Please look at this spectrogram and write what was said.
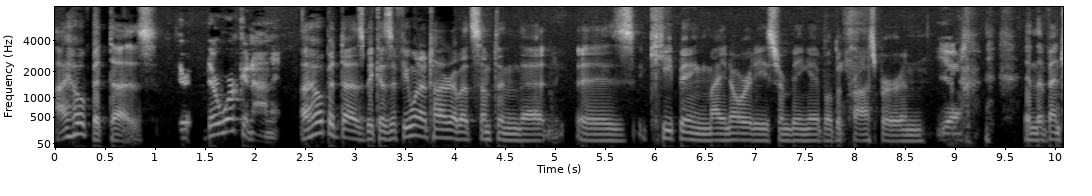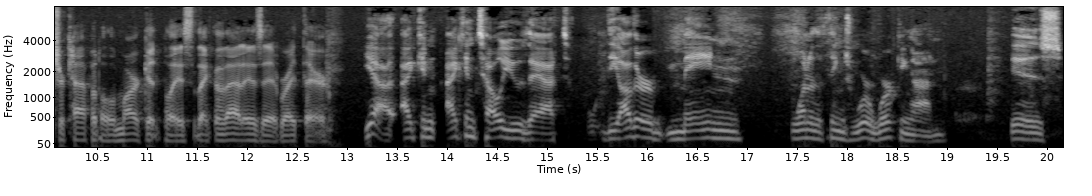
I hope it does. They're they're working on it. I hope it does because if you want to talk about something that is keeping minorities from being able to prosper in Yeah. in the venture capital marketplace, like that is it right there. Yeah, I can I can tell you that the other main one of the things we're working on is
